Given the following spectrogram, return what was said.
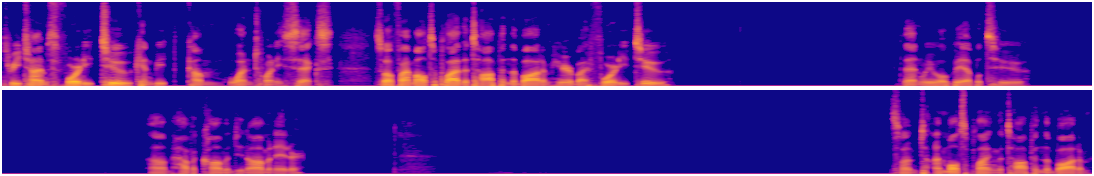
3 times 42 can become 126. So if I multiply the top and the bottom here by 42, then we will be able to um, have a common denominator. So I'm, I'm multiplying the top and the bottom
